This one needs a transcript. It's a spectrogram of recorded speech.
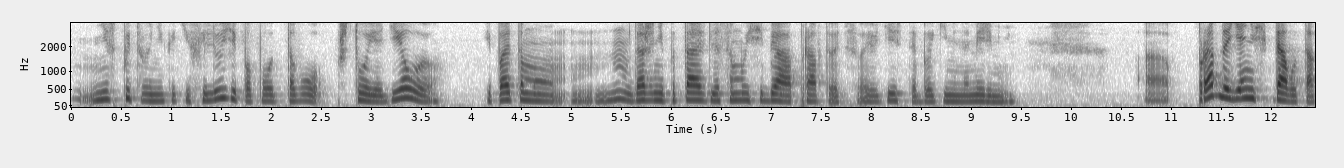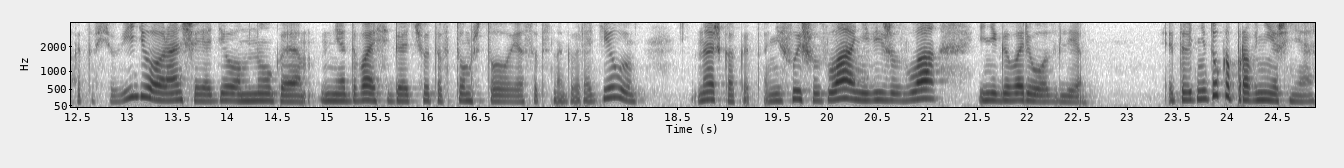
не испытываю никаких иллюзий по поводу того, что я делаю, и поэтому ну, даже не пытаюсь для самой себя оправдывать свое действие благими намерениями. А, Правда, я не всегда вот так это все видела. Раньше я делала многое, не отдавая себе отчета в том, что я, собственно говоря, делаю. Знаешь, как это? Не слышу зла, не вижу зла и не говорю о зле. Это ведь не только про внешнее.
